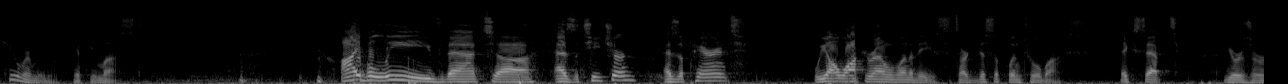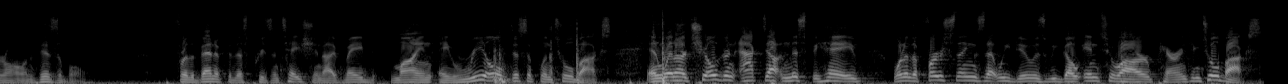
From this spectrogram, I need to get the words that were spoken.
humor me if you must. I believe that uh, as a teacher, as a parent, we all walk around with one of these. It's our discipline toolbox, except yours are all invisible. For the benefit of this presentation, I've made mine a real discipline toolbox. And when our children act out and misbehave, one of the first things that we do is we go into our parenting toolbox.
